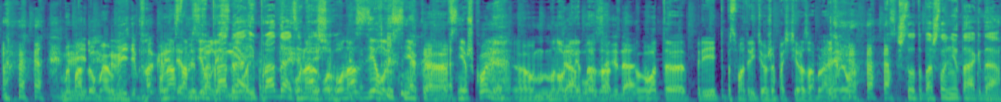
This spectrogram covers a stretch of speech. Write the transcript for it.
мы подумаем. В виде покрытия. У нас там сделали снег. и продать У нас, еще. у нас сделали снег э, в Снежкоме э, много Да, лет вот, назад. кстати, да. Вот э, приедьте, посмотрите, уже почти разобрали его. Что-то пошло не так, да.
